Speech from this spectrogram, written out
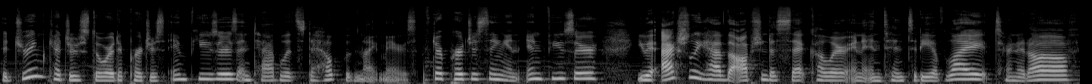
the Dreamcatcher store to purchase infusers and tablets to help with nightmares. After purchasing an infuser, you actually have the option to set color and intensity of light, turn it off,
